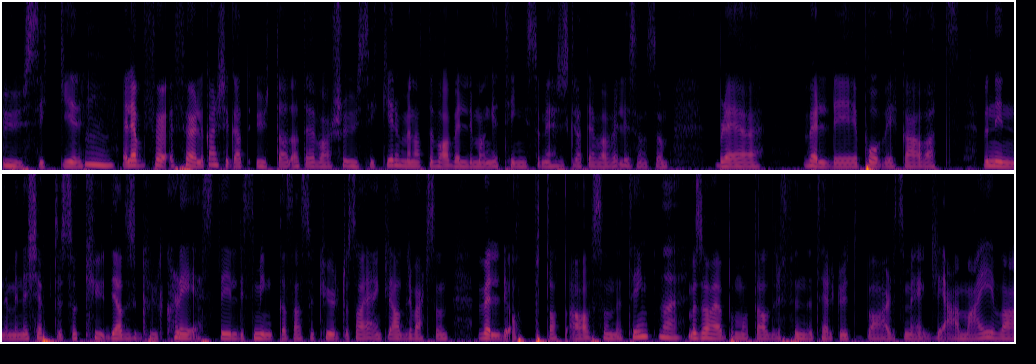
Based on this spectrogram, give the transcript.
usikker. Mm. Eller jeg fø føler kanskje ikke at utad at jeg var så usikker, men at det var veldig mange ting som Jeg husker at jeg var veldig sånn som ble veldig påvirka av at venninnene mine kjøpte så ku De hadde så kul klesstil, de sminka seg så kult, og så har jeg egentlig aldri vært sånn veldig opptatt av sånne ting. Nei. Men så har jeg på en måte aldri funnet helt ut hva er det som egentlig er meg. Hva,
